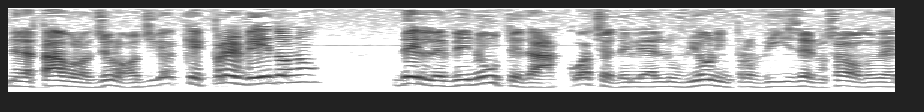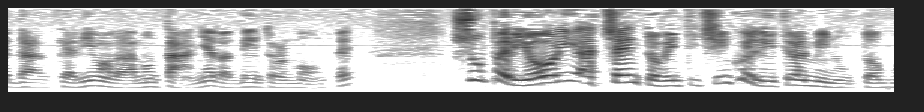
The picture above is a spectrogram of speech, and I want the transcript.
nella tavola geologica, che prevedono delle venute d'acqua, cioè delle alluvioni improvvise, non so dove, da, che arrivano dalla montagna, da dentro il monte, superiori a 125 litri al minuto.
